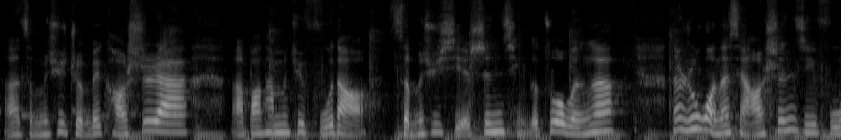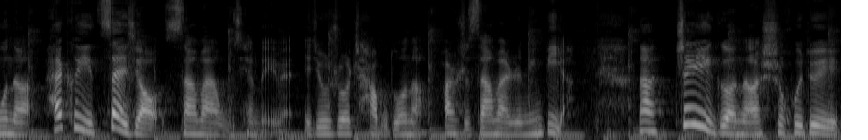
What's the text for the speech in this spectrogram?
啊怎么去准备考试啊啊帮他们。去辅导怎么去写申请的作文啊？那如果呢想要升级服务呢，还可以再交三万五千美元，也就是说差不多呢二十三万人民币啊。那这个呢是会对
